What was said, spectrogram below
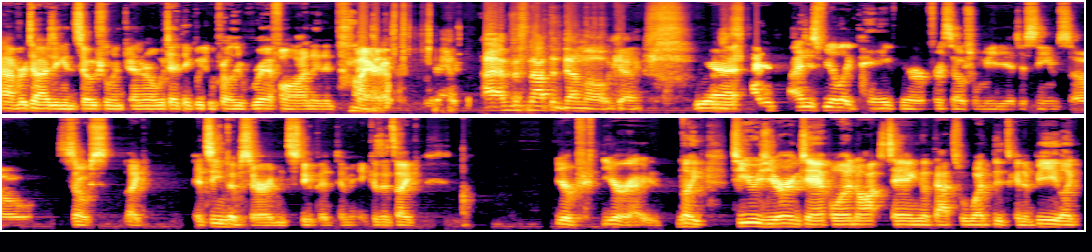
advertising and social in general, which I think we could probably riff on an entire. I'm just not the demo. Okay. yeah, I just, I just feel like paying for for social media just seems so so like it seems absurd and stupid to me because it's like you're you're like to use your example and not saying that that's what it's going to be like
